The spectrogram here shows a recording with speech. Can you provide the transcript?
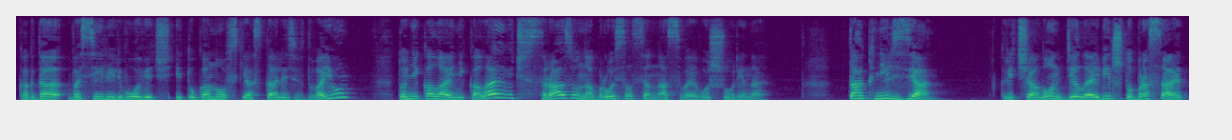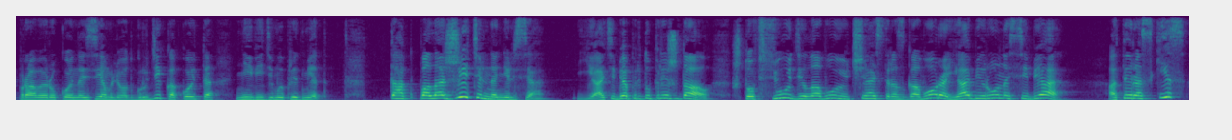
Когда Василий Львович и Тугановский остались вдвоем, то Николай Николаевич сразу набросился на своего Шурина. «Так нельзя! кричал он, делая вид, что бросает правой рукой на землю от груди какой-то невидимый предмет. «Так положительно нельзя! Я тебя предупреждал, что всю деловую часть разговора я беру на себя, а ты раскис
